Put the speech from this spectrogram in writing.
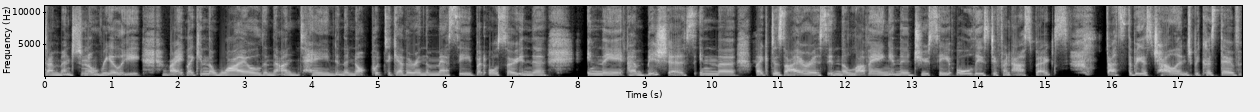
dimensional really mm. right like in the wild and the untamed and the not put together in the messy but also in the in the ambitious, in the like desirous, in the loving, in the juicy, all these different aspects. That's the biggest challenge because they've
